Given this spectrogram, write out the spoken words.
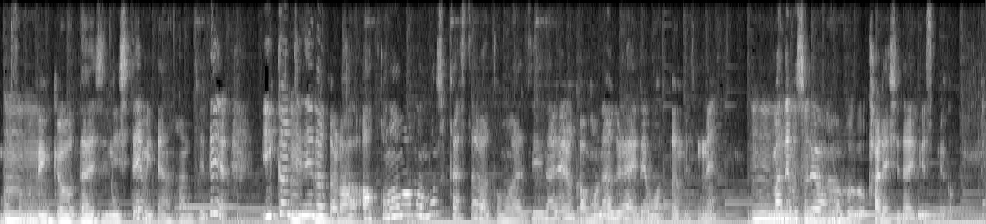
まあ、その勉強を大事にしてみたいな感じでいい感じでだから、あこのままもしかしたら友達になれるかもなぐらいで終わったんですね。うんまあでもそれはもう彼次第ですけど。うん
